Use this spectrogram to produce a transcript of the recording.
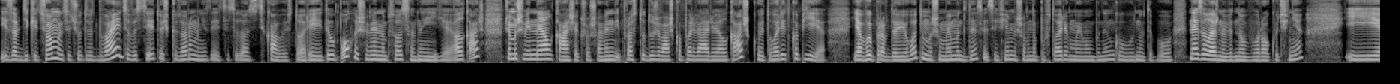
і завдяки цьому це чудо відбувається. З цієї точки зору, мені здається, це досить цікава історія. І типу похуй, що він обсосаний алкаш, чому ж він не алкаш, якщо що він просто дуже важко переварює алкашку, і того рідко п'є. Я виправдаю його, тому що в моєму дитинстві цей фільм йшов на повторі в моєму будинку ну, типу, незалежно від нового року чи ні. І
